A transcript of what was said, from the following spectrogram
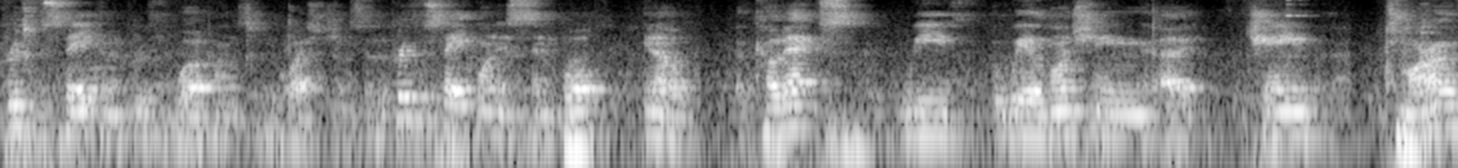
proof of stake and a proof of work answer to the question. So the proof of stake one is simple. You know, CoDEX, we've, we're launching a chain tomorrow.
